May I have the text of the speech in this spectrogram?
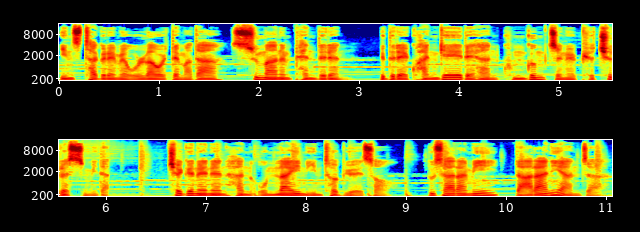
인스타그램에 올라올 때마다 수많은 팬들은 그들의 관계에 대한 궁금증을 표출했습니다. 최근에는 한 온라인 인터뷰에서 두 사람이 나란히 앉아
